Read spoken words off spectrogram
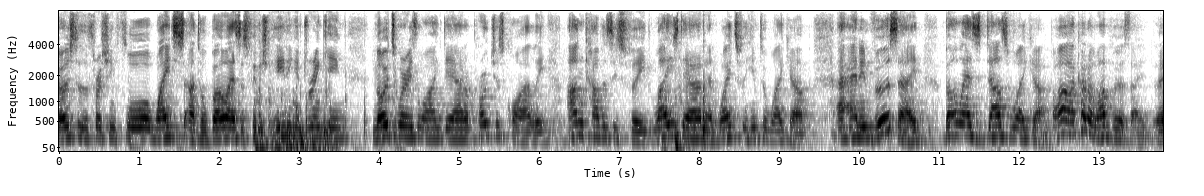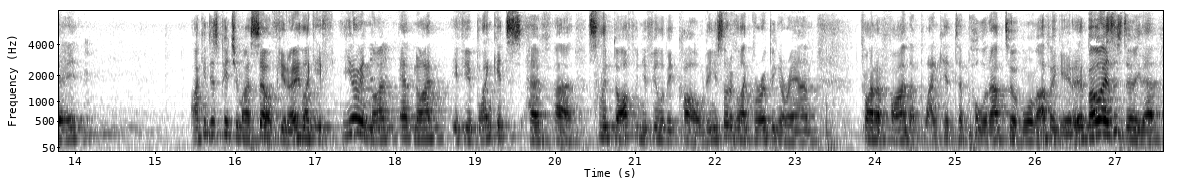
goes to the threshing floor, waits uh, until Boaz has finished eating and drinking, notes where he's lying down, approaches quietly, uncovers his feet, lays down, and waits for him to wake up. Uh, and in verse 8, Boaz does wake up. Oh, I kind of love verse 8. It, I can just picture myself, you know, like if, you know, night, at night, if your blankets have uh, slipped off and you feel a bit cold and you're sort of like groping around trying to find that blanket to pull it up to warm up again. And Boaz is doing that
